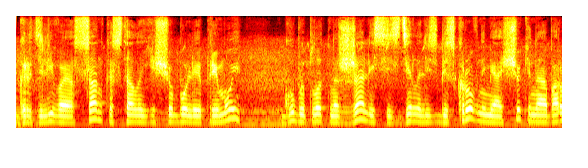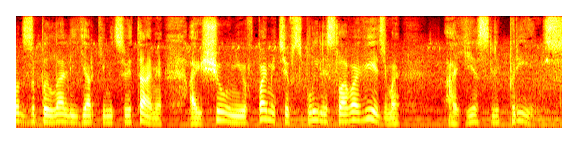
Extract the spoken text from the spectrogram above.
горделивая осанка стала еще более прямой, губы плотно сжались и сделались бескровными, а щеки, наоборот, запылали яркими цветами. А еще у нее в памяти всплыли слова ведьмы – а если принц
